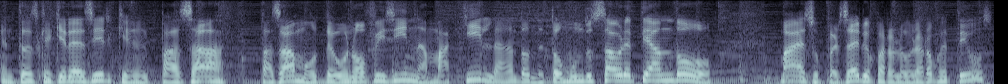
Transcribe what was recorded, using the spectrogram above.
Entonces, ¿qué quiere decir? Que pasa, pasamos de una oficina maquila, donde todo el mundo está breteando, más súper serio para lograr objetivos,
